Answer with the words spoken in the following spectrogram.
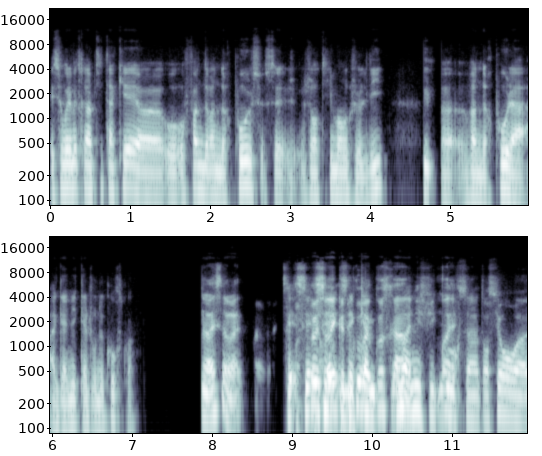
et si on voulait mettre un petit taquet aux, fans de Vanderpool, c'est gentiment que je le dis, mmh. Vanderpool a, a, gagné 4 jours de course, quoi. Ouais, c'est vrai. C'est vrai que du coup, Remco sera magnifique course. Hein, attention,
